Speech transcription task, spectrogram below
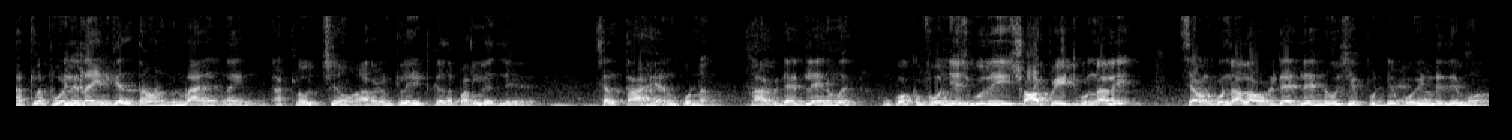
అట్లా పోలే నైన్కి వెళ్తాం అనుకుని బాగానే నైన్ అట్లా వచ్చాము. అరగంట లేట్ కదా పర్లేదులే. చెల్తాహే అనుకున్నాను. నాకు డెడ్ లైన్ ఇంకొక ఫోన్ చేసి గురి షార్ప్ ఎయిట్కి ఉండాలి సెవెన్కి ఉండాలి ఒక డెడ్ లైన్ నువ్వు చెప్పుంటే పోయిండేదేమో.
